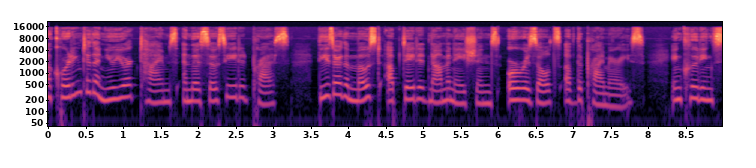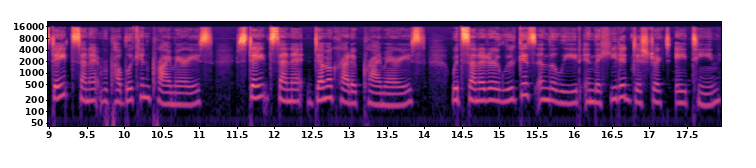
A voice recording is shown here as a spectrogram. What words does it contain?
According to the New York Times and the Associated Press, these are the most updated nominations or results of the primaries, including state Senate Republican primaries, state Senate Democratic primaries, with Senator Lucas in the lead in the heated District 18,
